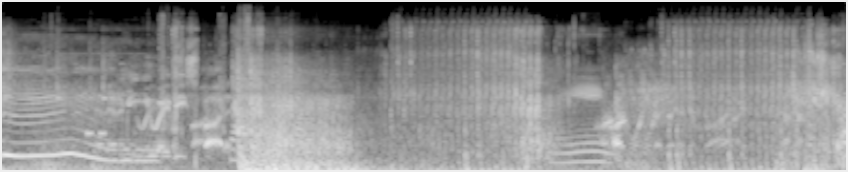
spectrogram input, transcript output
อืม Enemy UAV spotted. แม่ง Hardpoint identified. เอ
